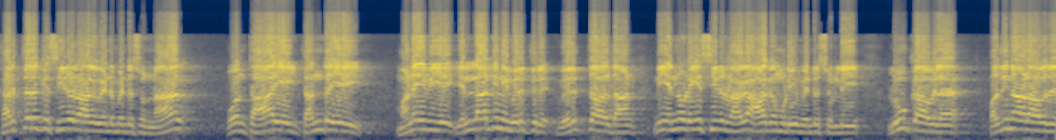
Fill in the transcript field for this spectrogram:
கர்த்தருக்கு சீடராக வேண்டும் என்று சொன்னால் உன் தாயை தந்தையை மனைவியை எல்லாத்தையும் நீ வெறுத்துரு. வெறுத்தால் தான் நீ என்னுடைய சீடனாக ஆக முடியும் என்று சொல்லி லூக்காவில பதினாலாவது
